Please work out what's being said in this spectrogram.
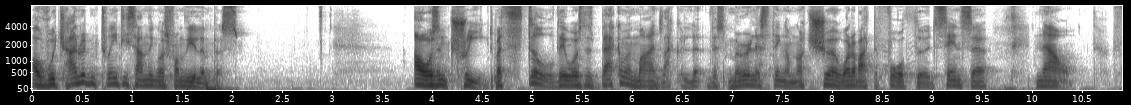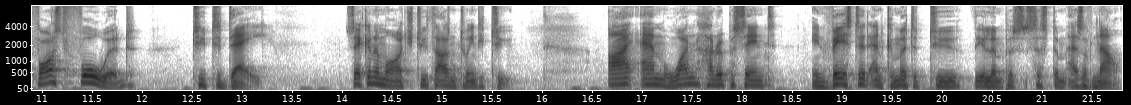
of which 120 something was from the Olympus. I was intrigued, but still, there was this back of my mind, like this mirrorless thing. I'm not sure. What about the four third sensor? Now, fast forward to today, 2nd of March 2022. I am 100% invested and committed to the Olympus system as of now.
